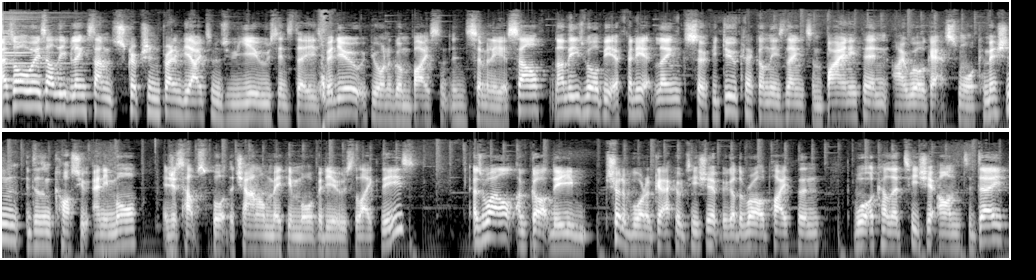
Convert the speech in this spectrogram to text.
As always, I'll leave links down in the description for any of the items we've used in today's video if you want to go and buy something similar yourself. Now these will be affiliate links, so if you do click on these links and buy anything, I will get a small commission. It doesn't cost you any more, it just helps support the channel making more videos like these. As well, I've got the Should Have Water Gecko t-shirt, we've got the Royal Python watercolor t-shirt on today,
